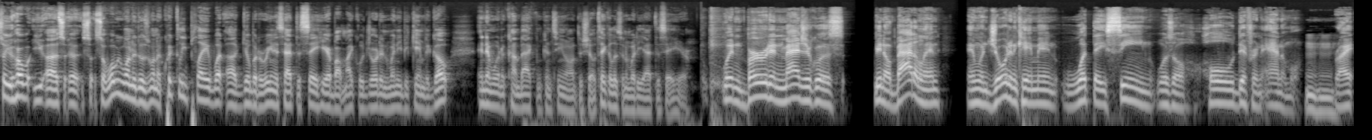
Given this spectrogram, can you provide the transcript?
So you heard what you, uh, so, uh, so, so, what we want to do is want to quickly play what uh, Gilbert Arenas had to say here about Michael Jordan when he became the GOAT, and then we're going to come back and continue on the show. Take a listen to what he had to say here. When Bird and Magic was, you know, battling, and when Jordan came in, what they seen was a whole different animal, mm-hmm. right?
